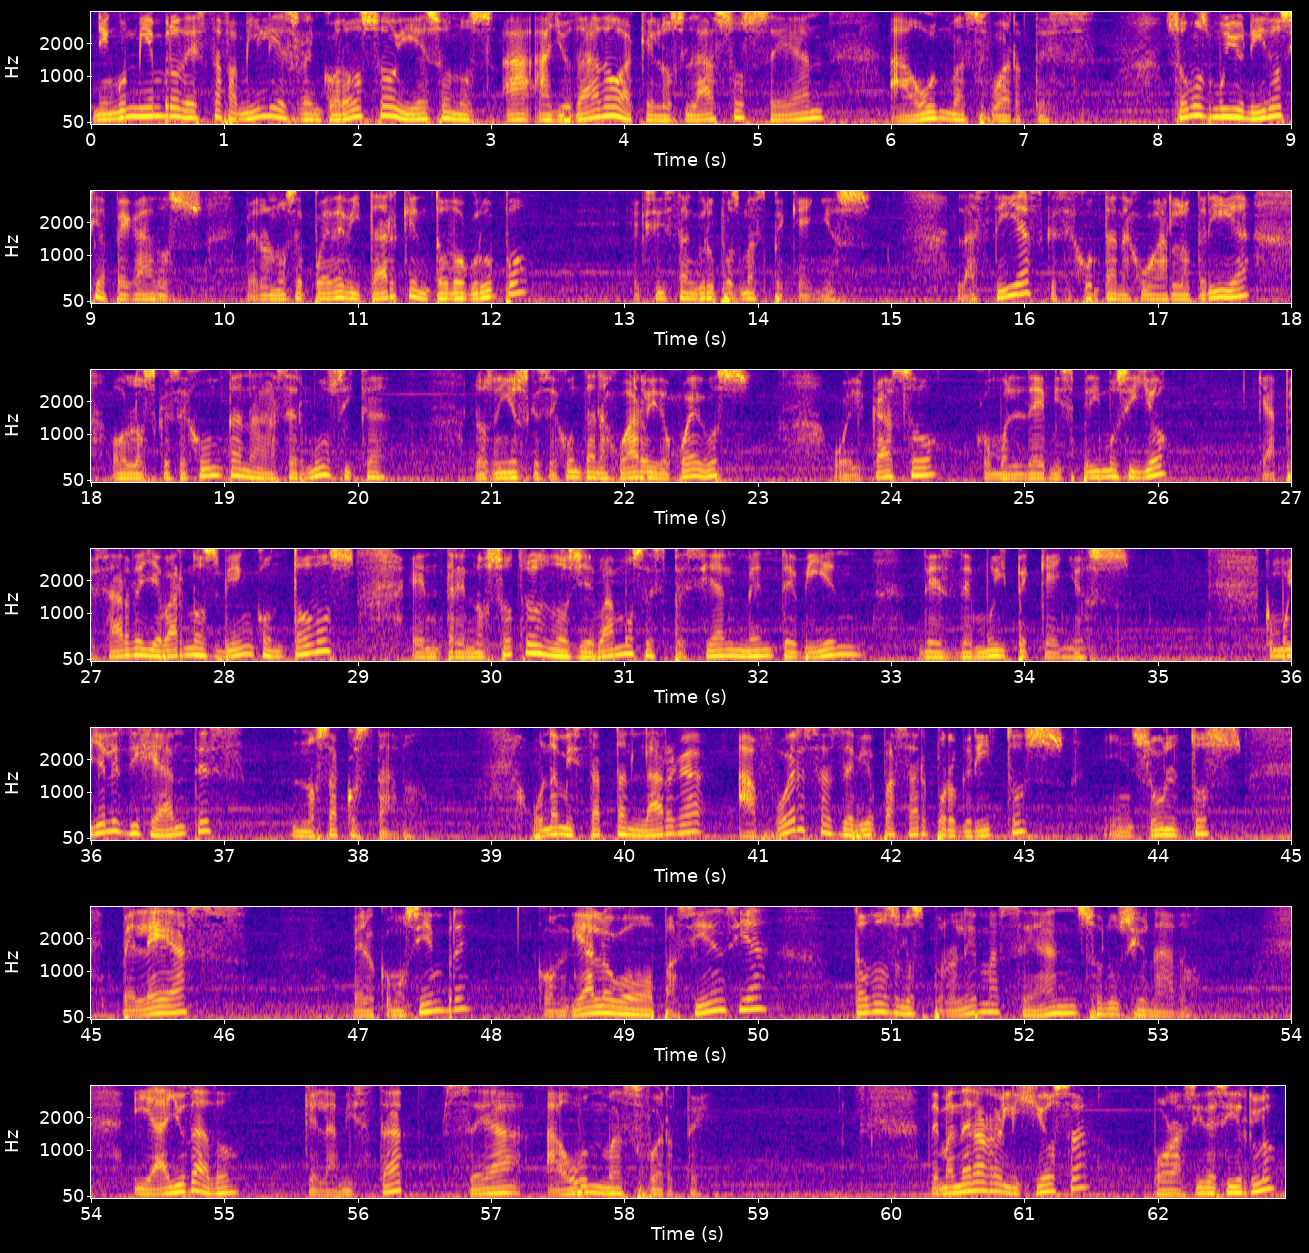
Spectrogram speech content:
Ningún miembro de esta familia es rencoroso y eso nos ha ayudado a que los lazos sean aún más fuertes. Somos muy unidos y apegados, pero no se puede evitar que en todo grupo existan grupos más pequeños. Las tías que se juntan a jugar lotería o los que se juntan a hacer música, los niños que se juntan a jugar videojuegos, o el caso como el de mis primos y yo, que a pesar de llevarnos bien con todos, entre nosotros nos llevamos especialmente bien desde muy pequeños. Como ya les dije antes, nos ha costado. Una amistad tan larga a fuerzas debió pasar por gritos, insultos, peleas, pero como siempre, con diálogo o paciencia, todos los problemas se han solucionado y ha ayudado que la amistad sea aún más fuerte. De manera religiosa, por así decirlo,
